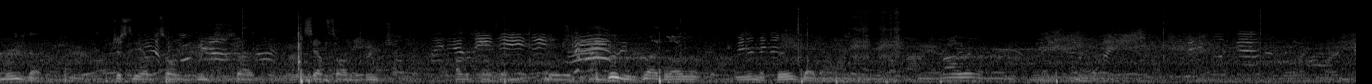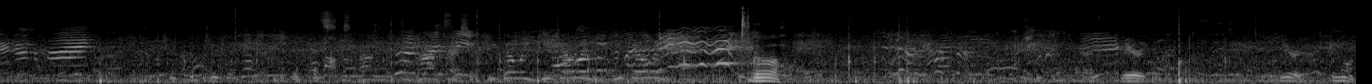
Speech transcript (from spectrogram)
Where is that? Just the other side of the bridge, so the south side of the bridge. Other side of the The food was great, but I remember Thursday day. Keep going, keep going, keep going. Oh, Clear it. Clear it. Come on.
